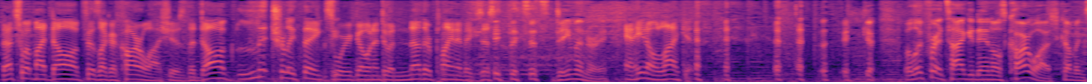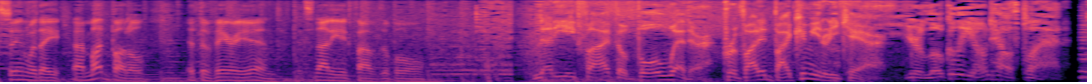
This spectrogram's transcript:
That's what my dog feels like a car wash is. The dog literally thinks we're going into another plane of existence. He thinks it's demonry. and he don't like it. well, look for a Tiger Daniels car wash coming soon with a, a mud puddle at the very end. It's 98.5 The Bull. 98.5 The Bull Weather, provided by Community Care, your locally owned health plan. That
